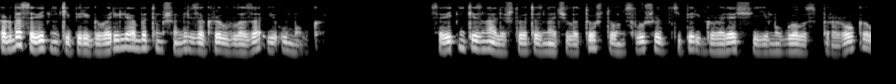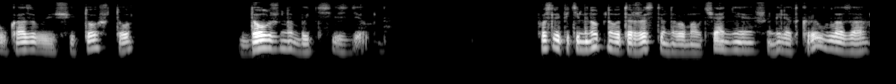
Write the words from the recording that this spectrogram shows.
Когда советники переговорили об этом, Шамиль закрыл глаза и умолк. Советники знали, что это значило то, что он слушает теперь говорящий ему голос пророка, указывающий то, что должно быть сделано. После пятиминутного торжественного молчания Шамиль открыл глаза,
